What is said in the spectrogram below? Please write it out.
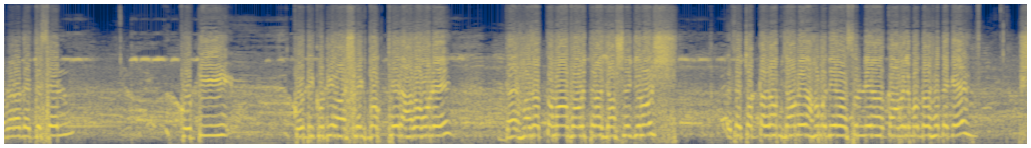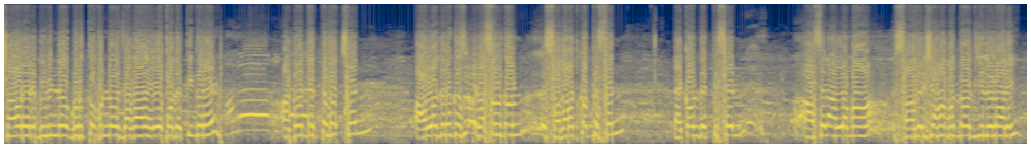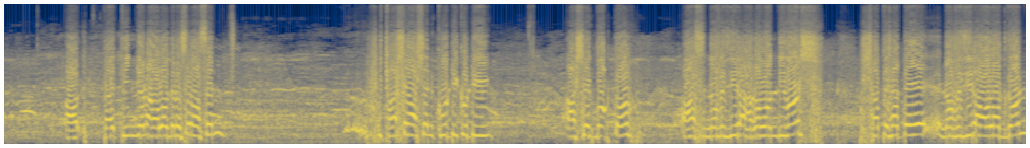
আপনারা দেখতেছেন কোটি কোটি কোটি আশেখ ভক্তের আগমনে দেড় হাজারতম পবিত্র জশ্রী জুলুস। এটা চট্টগ্রাম জামে আহমদিয়া সুন্নিয়া কামিল মাদ্রাসা থেকে শহরের বিভিন্ন গুরুত্বপূর্ণ জায়গায় এ প্রদক্ষিণ করে আপনারা দেখতে পাচ্ছেন আল্লাহদের রসুলগণ সদারত করতেছেন। এখন দেখতেছেন আছেন আল্লামা সাবির শাহ মোহাম্মদ জিলুল আলী। আর প্রায় তিনজন আল্লাহ রসুল আছেন। পাশে আসেন কোটি কোটি আশেক ভক্ত আজ নবীজির আগমন দিবস। সাথে সাথে নবীজির আওলাদগণ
